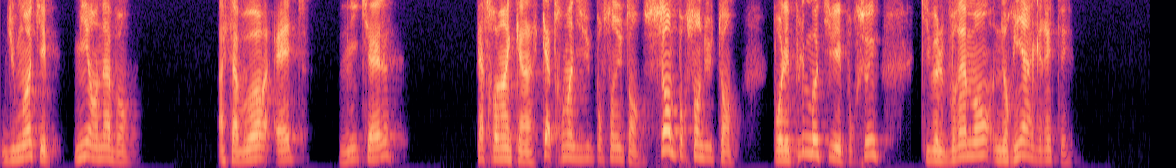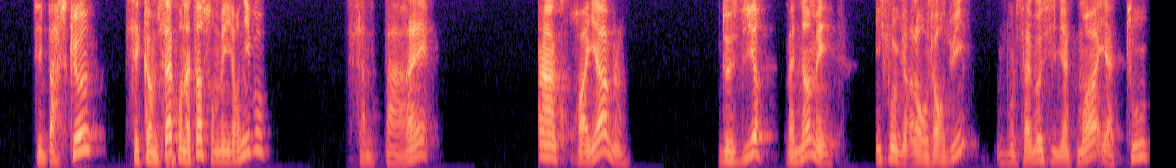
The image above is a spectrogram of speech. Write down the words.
du moins qui est mis en avant, à savoir être nickel 95, 98% du temps, 100% du temps, pour les plus motivés, pour ceux qui veulent vraiment ne rien regretter. C'est parce que c'est comme ça qu'on atteint son meilleur niveau ça me paraît incroyable de se dire, ben non, mais il faut vivre. Alors aujourd'hui, vous le savez aussi bien que moi, il y a tout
